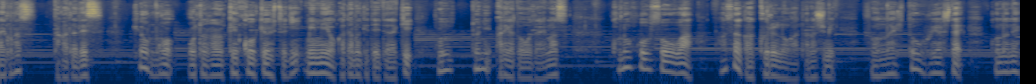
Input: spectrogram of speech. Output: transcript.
ざいます。高田です。今日も大人の健康教室に耳を傾けていただき本当にありがとうございます。この放送は朝が来るのが楽しみそんな人を増やしたいこんなね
